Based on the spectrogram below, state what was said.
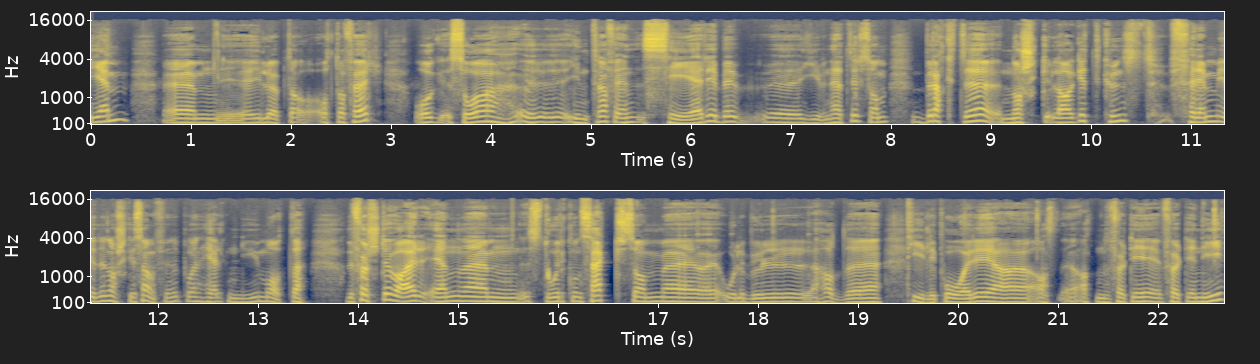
hjem i løpet av 48. Og så inntraff en serie begivenheter som brakte norsklaget kunst frem i det norske samfunnet på en helt ny måte. Det første var en stor konsert som Ole Bull hadde tidlig på året i 18 1949,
